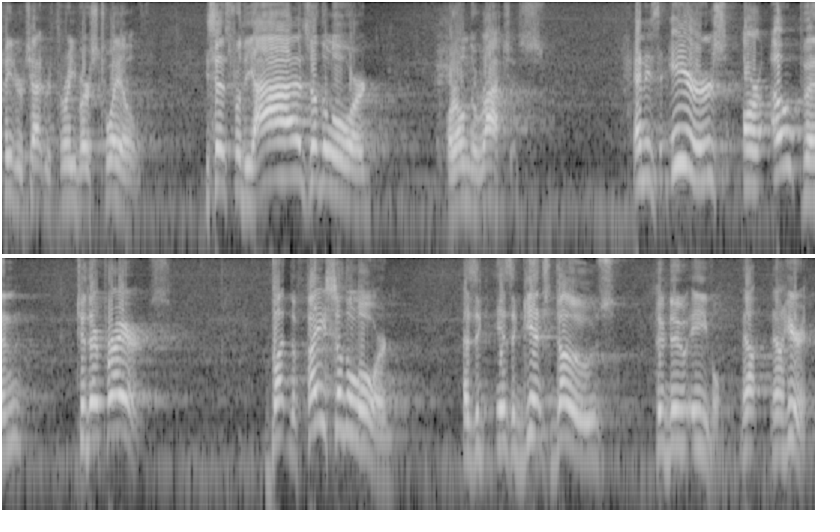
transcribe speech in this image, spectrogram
Peter chapter 3, verse 12. He says, For the eyes of the Lord are on the righteous, and his ears are open to their prayers. But the face of the Lord is against those who do evil. Now, now hear it.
